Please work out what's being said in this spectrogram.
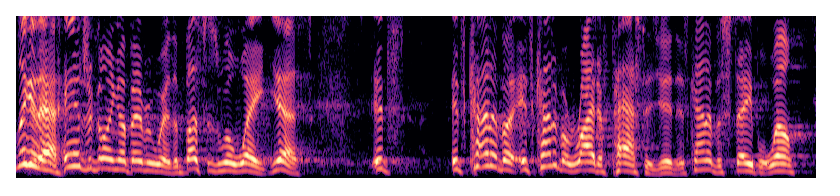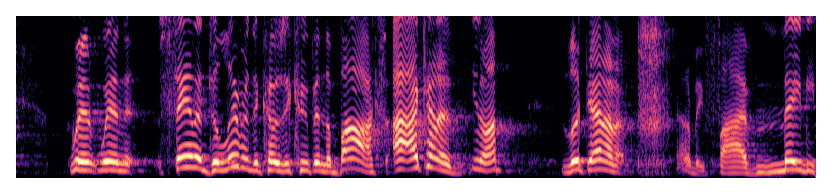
Look at that, hands are going up everywhere. The buses will wait. Yes, it's it's kind of a it's kind of a rite of passage. It? It's kind of a staple. Well, when when Santa delivered the cozy coupe in the box, I, I kind of, you know, I looked at it, I thought, that'll be five, maybe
